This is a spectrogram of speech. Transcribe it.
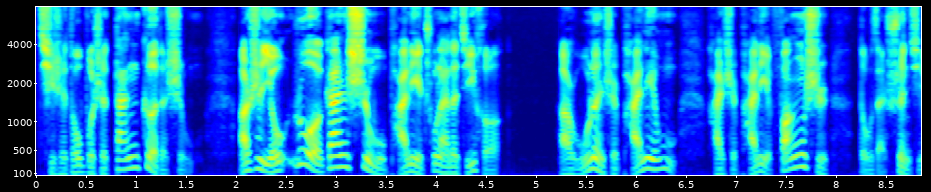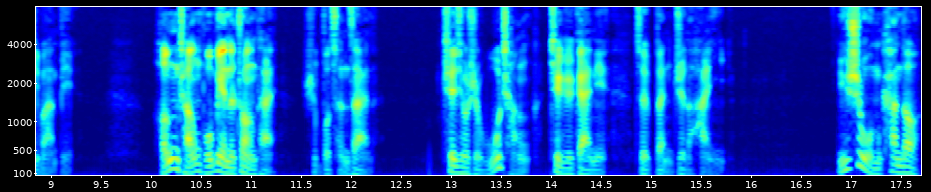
其实都不是单个的事物，而是由若干事物排列出来的集合，而无论是排列物还是排列方式，都在瞬息万变，恒常不变的状态是不存在的。这就是无常这个概念最本质的含义。于是我们看到，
